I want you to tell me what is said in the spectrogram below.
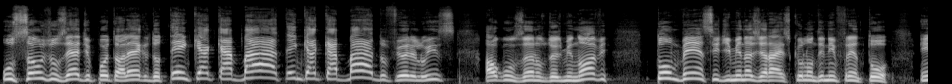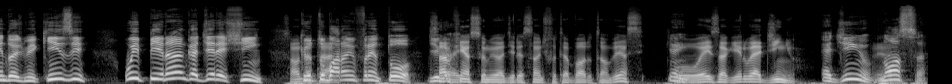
o São José de Porto Alegre, do tem que acabar, tem que acabar, do Fiore Luiz, alguns anos, 2009, Tombense de Minas Gerais, que o Londrina enfrentou em 2015, o Ipiranga de Erechim, um que o detalhe. Tubarão enfrentou. Diga Sabe aí. quem assumiu a direção de futebol do Tombense? Quem? O ex-zagueiro Edinho. Edinho? Nossa.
